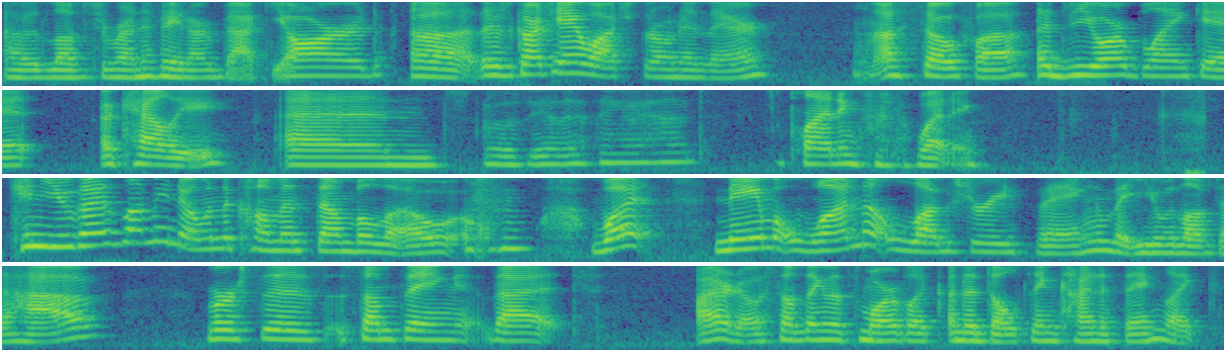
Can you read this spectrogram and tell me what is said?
I would love to renovate our backyard. Uh, there's a Cartier watch thrown in there a sofa, a Dior blanket, a Kelly, and what was the other thing I had? Planning for the wedding. Can you guys let me know in the comments down below what name one luxury thing that you would love to have versus something that I don't know, something that's more of like an adulting kind of thing. Like,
